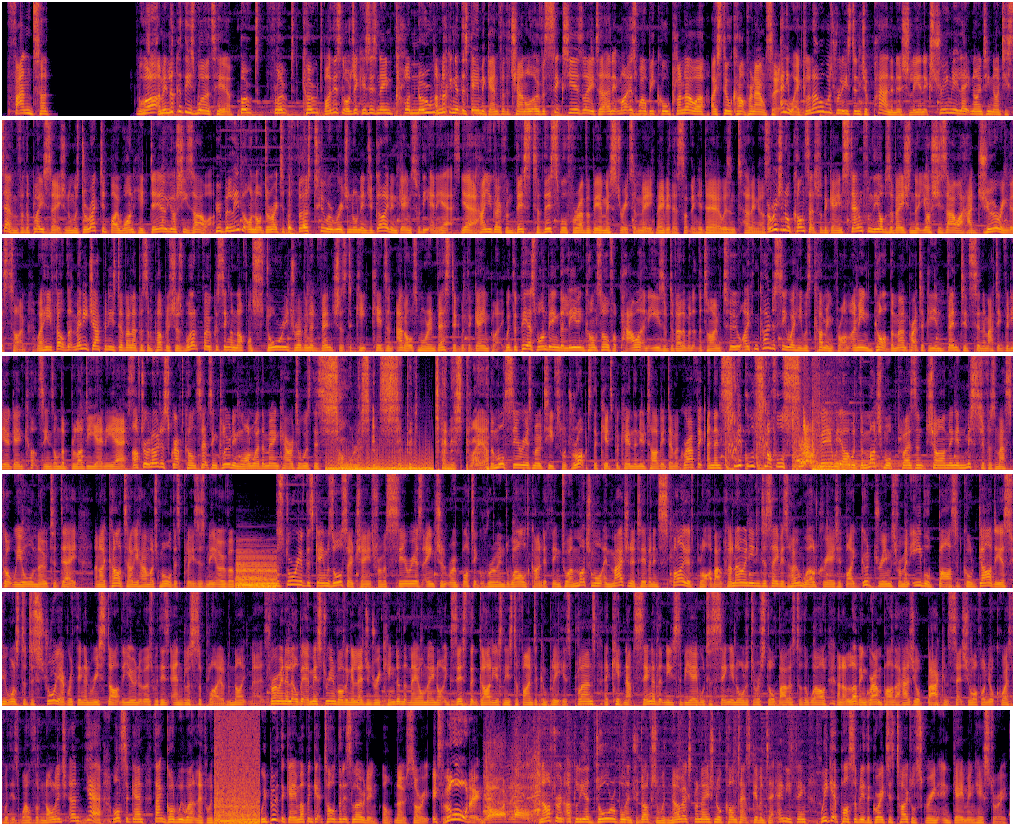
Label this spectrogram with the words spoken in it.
Fanta. What? I mean, look at these words here. Boat, float, coat. By this logic, is his name Clano? I'm looking at this game again for the channel over six years later, and it might as well be called Klonoa. I still can't pronounce it. Anyway, Klonoa was released in Japan initially in extremely late 1997 for the PlayStation and was directed by one Hideo Yoshizawa, who, believe it or not, directed the first two original Ninja Gaiden games for the NES. Yeah, how you go from this to this will forever be a mystery to me. Maybe there's something Hideo isn't telling us. Original concepts for the game stemmed from the observation that Yoshizawa had during this time, where he felt that many Japanese developers and publishers weren't focusing enough on story-driven adventures to keep kids and adults more invested with the gameplay. With the PS1 being the leading console for power and ease of development at the time too, I can kind of see where he was coming from. I mean, god, the man practically invented cinematic video game cutscenes on the bloody NES. After a load of scrapped concepts, including one where the main character was this Soulless, insipid tennis player. the more serious motifs were dropped, the kids became the new target demographic, and then snickle, snuffle, snap! Here we are with the much more pleasant, charming, and mischievous mascot we all know today, and I can't tell you how much more this pleases me over. The story of this game was also changed from a serious, ancient, robotic, ruined world kind of thing to a much more imaginative and inspired plot about Klonoa needing to save his home world created by good dreams from an evil bastard called Ghadius who wants to destroy everything and restart the universe with his endless supply of nightmares. Throw in a little bit of mystery involving a legendary kingdom that may or may not exist that Ghadius needs to find to complete his plans, a kidnapped singer that needs to be able to sing in order to restore balance to the world, and a loving grandpa that has your back and sets you off on your quest with his wealth of knowledge, and yeah, once again, thank God we weren't left with. We boot the game up and get told that it's loading. Oh, no, sorry. It's loading! Lord, Lord. And after an utterly adorable introduction with no explanation or context given to anything, we get possibly the greatest title screen in gaming history.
